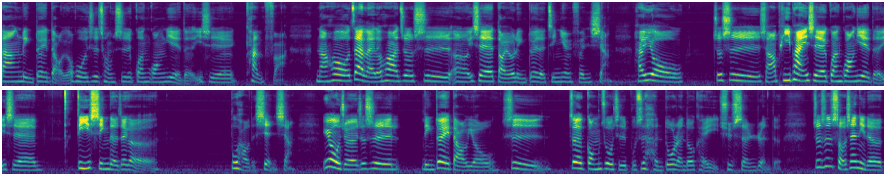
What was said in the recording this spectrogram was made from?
当领队导游或者是从事观光业的一些看法。然后再来的话，就是呃一些导游领队的经验分享，还有。就是想要批判一些观光业的一些低薪的这个不好的现象，因为我觉得就是领队导游是这个工作，其实不是很多人都可以去胜任的。就是首先你的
